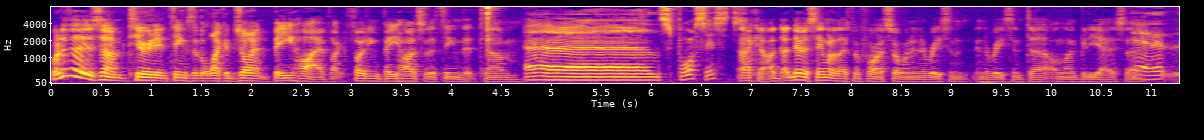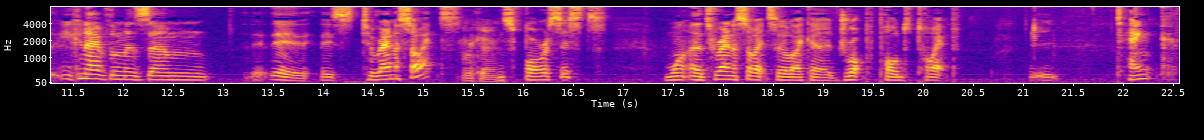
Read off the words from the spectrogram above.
What are those um, Tyranid things that are like a giant beehive, like floating beehive sort of thing? That um, Uh, spore cysts. okay, I'd, I'd never seen one of those before. I saw one in a recent in a recent uh, online video. So Yeah, you can have them as um, there, there's tyrannocytes okay, and sporocysts. One, uh, tyrannocytes are like a drop pod type tank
